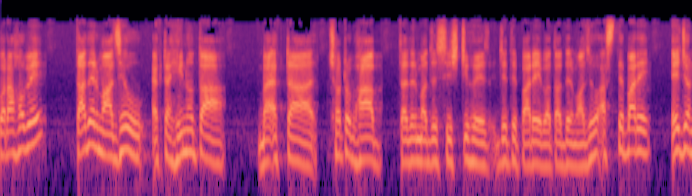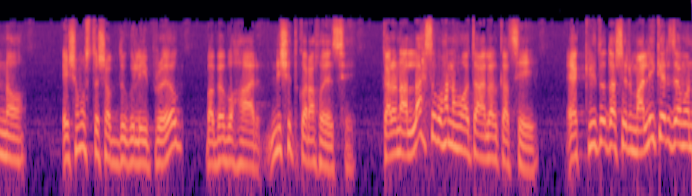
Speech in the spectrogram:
করা হবে, তাদের মাঝেও একটা হীনতা বা একটা ছোট ভাব তাদের মাঝে সৃষ্টি হয়ে যেতে পারে বা তাদের মাঝেও আসতে পারে। এজন্য এই সমস্ত শব্দগুলি প্রয়োগ বা ব্যবহার নিষেধ করা হয়েছে। কারণ আল্লাহ সুবাহ আল্লাহর কাছে এক কৃত দাসের মালিকের যেমন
